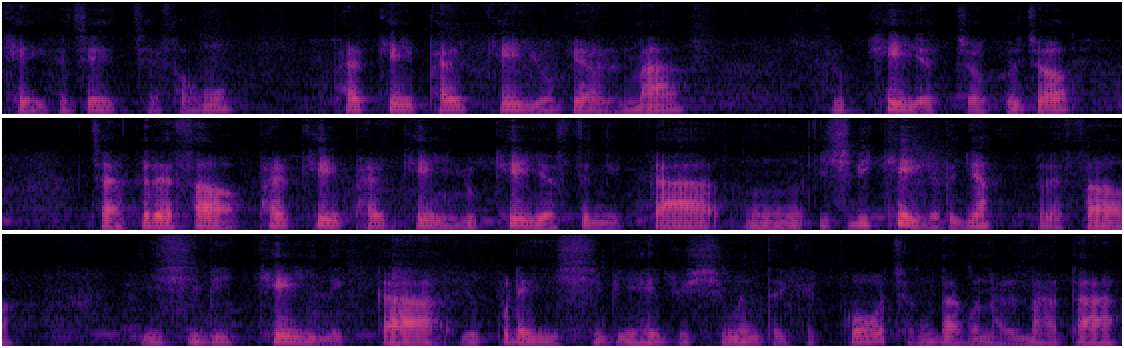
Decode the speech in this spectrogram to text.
6K. 그지? 죄송. 8K, 8K, 요게 얼마? 6K였죠. 그죠? 자, 그래서 8K, 8K, 6K였으니까, 음, 22K거든요. 그래서 22K니까 6분의 22 해주시면 되겠고, 정답은 얼마다?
